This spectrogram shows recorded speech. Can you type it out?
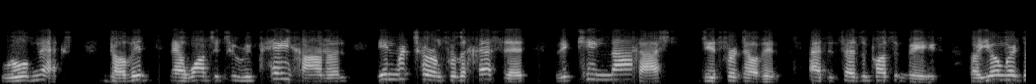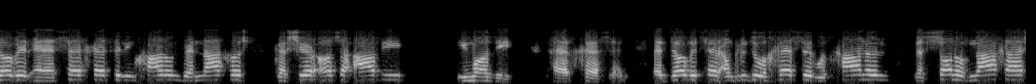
ruled next. David now wanted to repay Hanun in return for the chesed the king Nachash did for David, as it says in Pasuk Beis. Vayomer David and Eseh chesed im Hanun ben Nachash kasher asa avi imadi has chesed. And David said, I'm going to do a chesed with Hanun, the son of Nachash,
